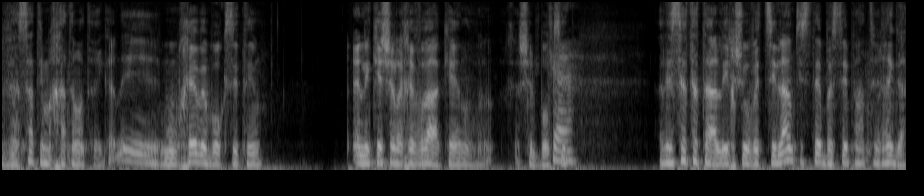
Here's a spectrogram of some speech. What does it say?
ונסעתי מח"ט, אמרתי, רגע, אני מומחה בבוקסיטים. אין לי קשר לחברה, כן, של Boxit. כן. אני אעשה את התהליך שוב, וצילמתי step by step, אמרתי, רגע,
